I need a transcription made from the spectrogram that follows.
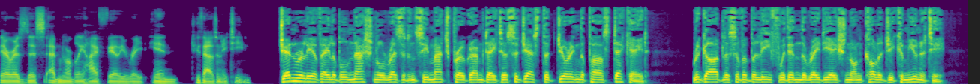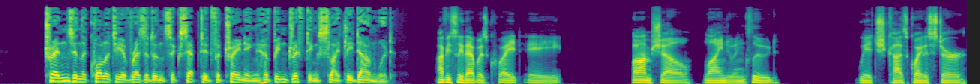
there was this abnormally high failure rate in 2018. Generally available national residency match program data suggest that during the past decade, regardless of a belief within the radiation oncology community, trends in the quality of residents accepted for training have been drifting slightly downward. Obviously, that was quite a bombshell line to include, which caused quite a stir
